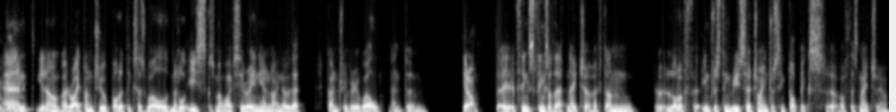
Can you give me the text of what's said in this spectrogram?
Okay. And you know, I write on geopolitics as well, Middle East, because my wife's Iranian. I know that country very well, and um, you know, things things of that nature. I've done a lot of interesting research on interesting topics uh, of this nature.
